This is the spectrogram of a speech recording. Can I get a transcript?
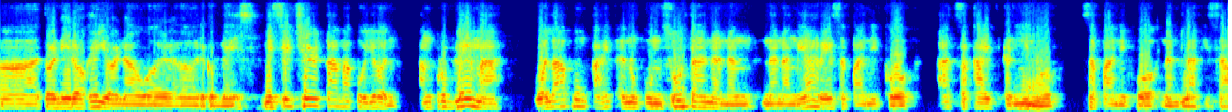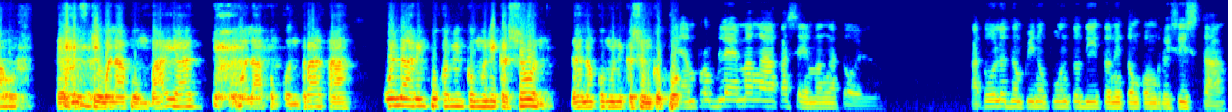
Uh, Attorney Roque, you are now uh, recognized. Mr. Chair, tama po yun. Ang problema, wala pong kahit anong konsulta na, nang, na nangyari sa panig ko at sa kahit kanino sa panig po ng Lucky South. Kaya miski wala pong bayad, wala pong kontrata, wala rin po kaming komunikasyon. Dahil ang komunikasyon ko po Eh, ang problema nga kasi mga tol, katulad ng pinupunto dito nitong kongresista,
